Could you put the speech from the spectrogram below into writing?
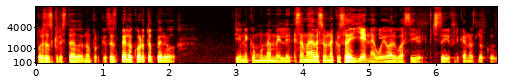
Por eso es crestado, ¿no? Porque es pelo corto, pero tiene como una melena. Esa madre debe ser una cruza de hiena, güey, o algo así, güey. Pinches africanos locos.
